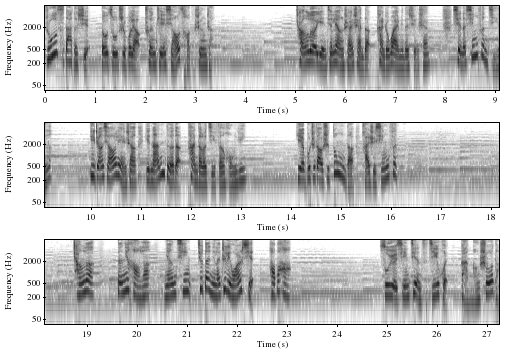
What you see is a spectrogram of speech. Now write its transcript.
如此大的雪都阻止不了春天小草的生长。长乐眼睛亮闪闪的看着外面的雪山，显得兴奋极了，一张小脸上也难得的看到了几分红晕，也不知道是冻的还是兴奋。长乐，等你好了，娘亲就带你来这里玩雪。好不好？苏月心见此机会，赶忙说道：“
